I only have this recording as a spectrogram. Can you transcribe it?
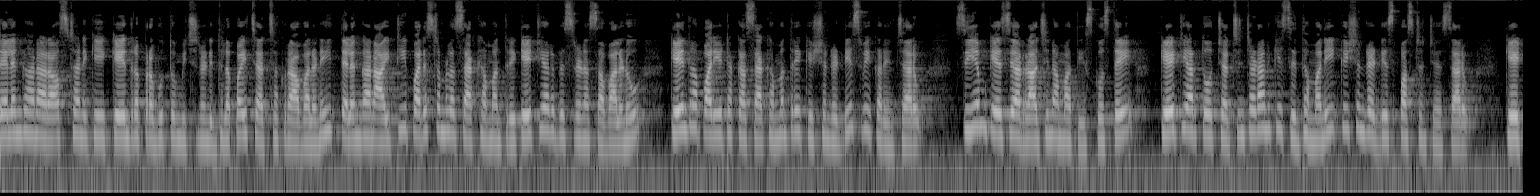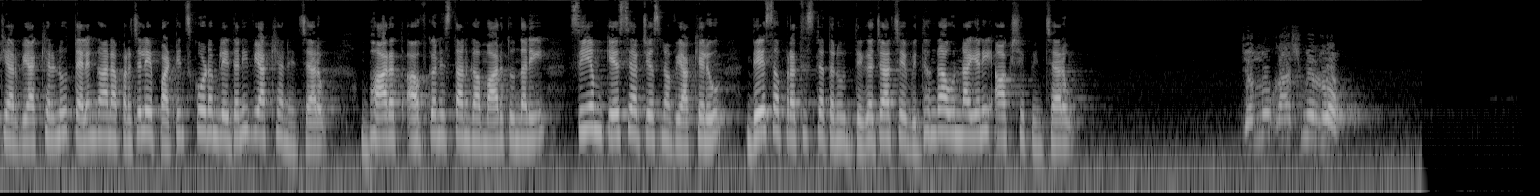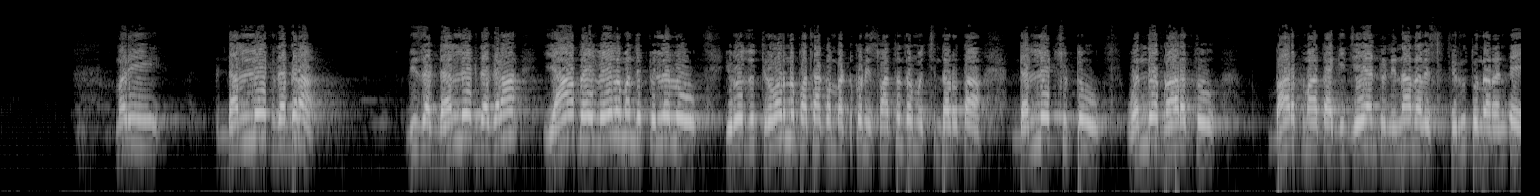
తెలంగాణ రాష్ట్రానికి కేంద్ర ప్రభుత్వం ఇచ్చిన నిధులపై చర్చకు రావాలని తెలంగాణ ఐటీ పరిశ్రమల శాఖ మంత్రి కేటీఆర్ విసిరిన సవాలును కేంద్ర పర్యాటక శాఖ మంత్రి కిషన్ రెడ్డి స్వీకరించారు. సీఎం కేసీఆర్ రాజీనామా తీసుకొస్తే కేటీఆర్తో చర్చించడానికి సిద్దమని కిషన్ రెడ్డి స్పష్టం చేశారు. కేటీఆర్ వ్యాఖ్యలను తెలంగాణ ప్రజలే పట్టించుకోవడం లేదని వ్యాఖ్యానించారు. భారత్ ఆఫ్ఘనిస్తాన్గా మారుతుందని సీఎం కేసీఆర్ చేసిన వ్యాఖ్యలు దేశ ప్రతిష్టతను దిగజార్చే విధంగా ఉన్నాయని ఆక్షేపించారు. జమ్మూ కాశ్మీర్లో మరి డల్ లేక్ దగ్గర దిస్ డల్ లేక్ దగ్గర యాభై వేల మంది పిల్లలు ఈరోజు త్రివర్ణ పతాకం పట్టుకొని స్వాతంత్రం వచ్చిన తర్వాత డల్ లేక్ చుట్టూ వందే భారత్ భారత్ మాతాకి జే అంటూ నినాదాలు ఇస్తూ తిరుగుతున్నారంటే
